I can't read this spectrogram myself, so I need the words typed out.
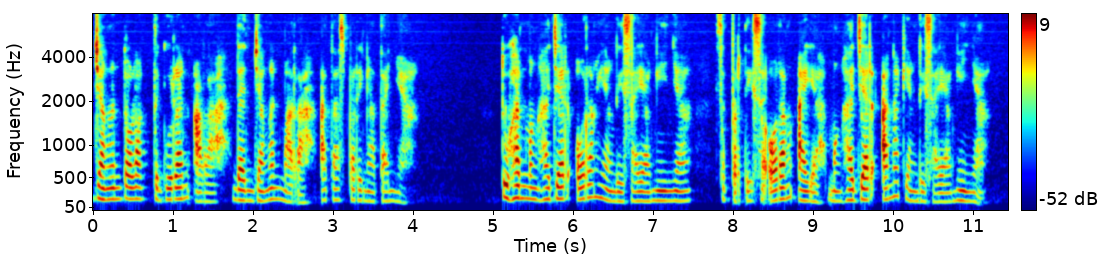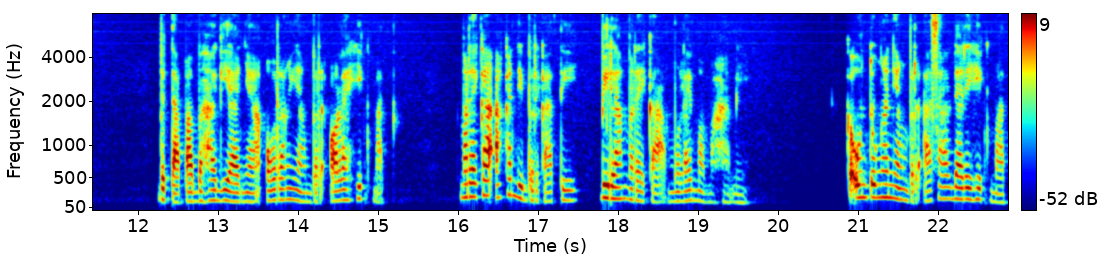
Jangan tolak teguran Allah dan jangan marah atas peringatannya. Tuhan menghajar orang yang disayanginya seperti seorang ayah menghajar anak yang disayanginya. Betapa bahagianya orang yang beroleh hikmat. Mereka akan diberkati bila mereka mulai memahami. Keuntungan yang berasal dari hikmat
